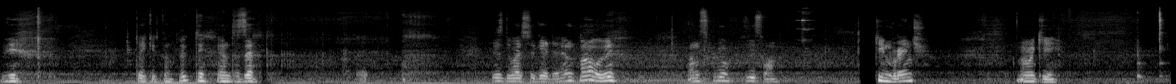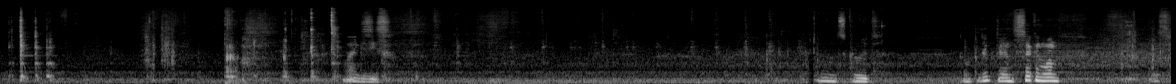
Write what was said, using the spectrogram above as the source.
We take it completely and the this device together and now we unscrew this one. Tin wrench. Okay. Like this. Unscrew it. Completely and second one is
